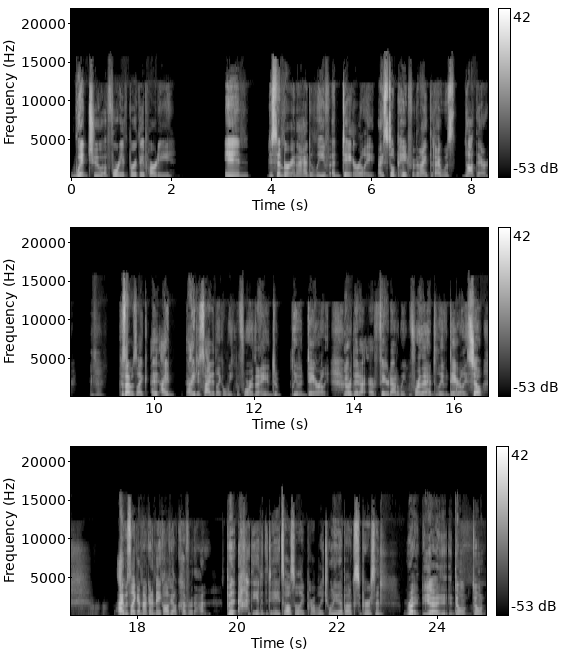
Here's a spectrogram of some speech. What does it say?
went to a 40th birthday party in december and i had to leave a day early i still paid for the night that i was not there Mhm. because i was like I, I i decided like a week before that i needed to leave a day early or that I, I figured out a week before that I had to leave a day early. So I was like, I'm not going to make all of y'all cover that. But at the end of the day, it's also like probably 20 bucks a person. Right. Yeah. it- don't don't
